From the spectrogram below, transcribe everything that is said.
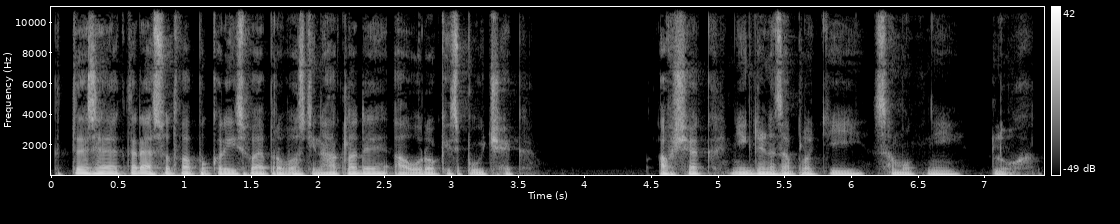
které, které sotva pokryjí svoje provozní náklady a úroky z půjček. Avšak nikdy nezaplatí samotný dluh.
